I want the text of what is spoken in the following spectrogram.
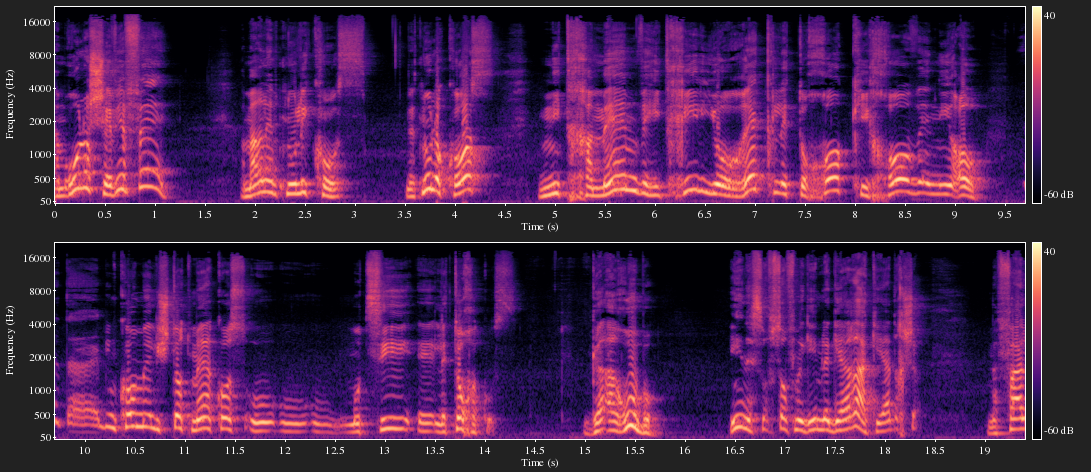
אמרו לו, שב יפה. אמר להם, תנו לי כוס. נתנו לו כוס, נתחמם והתחיל יורק לתוכו כיחו וניעו. במקום לשתות מהכוס הוא, הוא, הוא מוציא אה, לתוך הכוס. גערו בו. הנה סוף סוף מגיעים לגערה כי עד עכשיו נפל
